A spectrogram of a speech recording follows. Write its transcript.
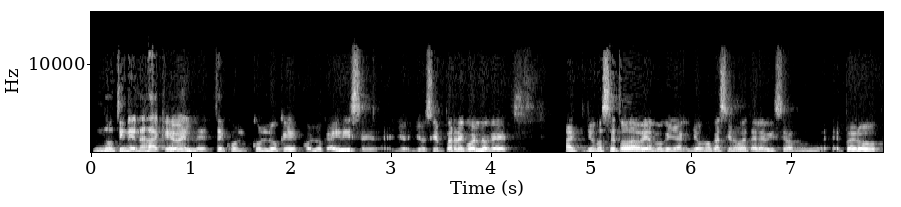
no tiene nada que ver este, con, con, lo, que, con lo que ahí dice. Yo, yo, siempre recuerdo que, yo no sé todavía, porque ya, ya uno casi no ve televisión, pero,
